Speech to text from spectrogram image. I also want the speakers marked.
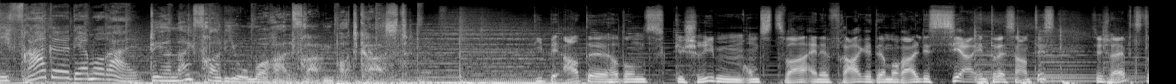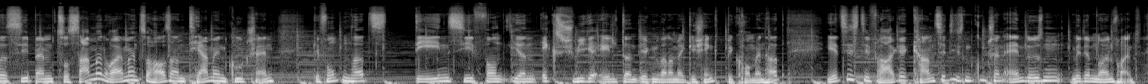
Speaker 1: Die Frage der Moral.
Speaker 2: Der Live-Radio Moralfragen-Podcast.
Speaker 3: Die Beate hat uns geschrieben und zwar eine Frage der Moral, die sehr interessant ist. Sie schreibt, dass sie beim Zusammenräumen zu Hause einen Thermengutschein gefunden hat, den sie von ihren Ex-Schwiegereltern irgendwann einmal geschenkt bekommen hat. Jetzt ist die Frage, kann sie diesen Gutschein einlösen mit ihrem neuen Freund?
